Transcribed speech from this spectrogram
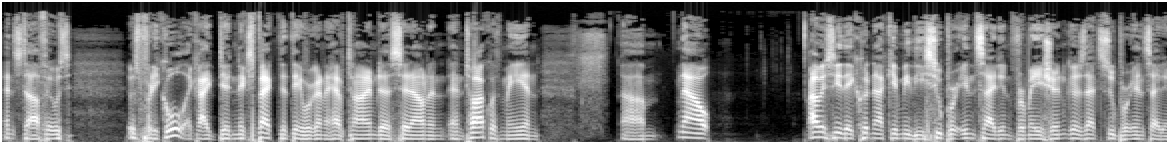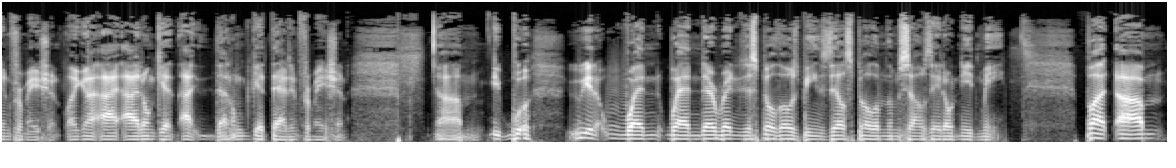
and stuff. It was it was pretty cool. Like I didn't expect that they were going to have time to sit down and, and talk with me. And um, now, obviously, they could not give me the super inside information because that's super inside information. Like I, I, don't get I, I don't get that information. Um, you, know, when when they're ready to spill those beans, they'll spill them themselves. They don't need me. But um,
